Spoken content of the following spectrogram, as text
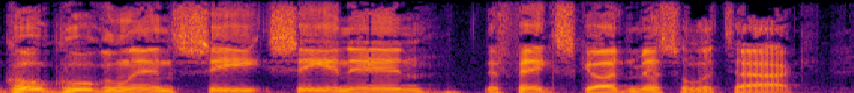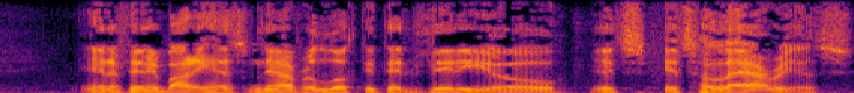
Go Google in C- CNN, the fake Scud missile attack. And if anybody has never looked at that video, it's it's hilarious.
